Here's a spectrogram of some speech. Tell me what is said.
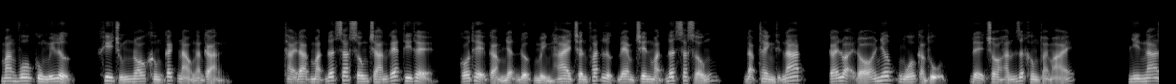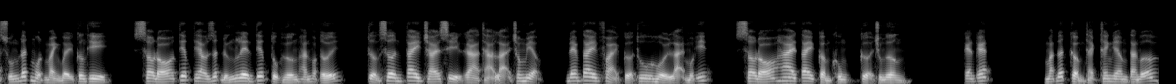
mang vô cùng ý lực, khi chúng nó không cách nào ngăn cản. Thải đạp mặt đất sát sống chán ghét thi thể, có thể cảm nhận được mình hai chân phát lực đem trên mặt đất sát sống, đạp thành thịt nát, cái loại đó nhớp múa cảm thụ, để cho hắn rất không thoải mái nhìn ngã xuống đất một mảnh bầy cương thi, sau đó tiếp theo rất đứng lên tiếp tục hướng hắn vào tới, tưởng sơn tay trái xì gà thả lại trong miệng, đem tay phải cửa thu hồi lại một ít, sau đó hai tay cầm khung cửa trung ương. Ken két. Mặt đất cẩm thạch thanh âm tan vỡ.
